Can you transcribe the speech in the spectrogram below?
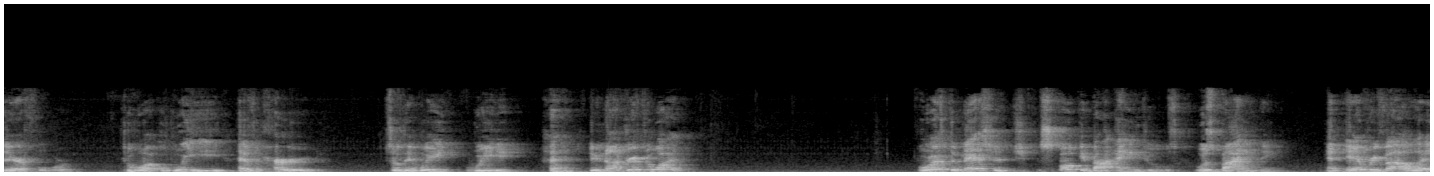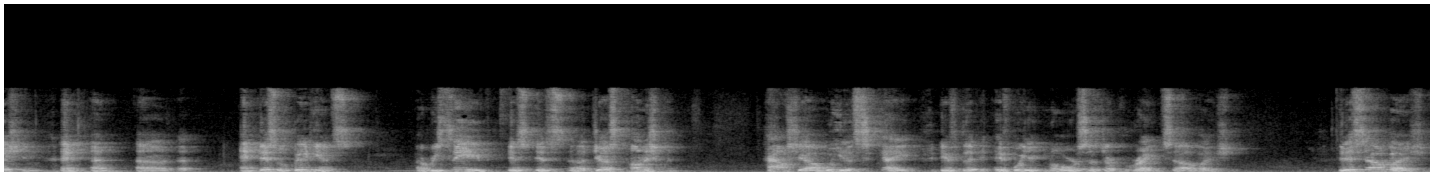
therefore, to what we have heard, so that we, we, do not drift away. For if the message spoken by angels was binding, and every violation and, and, uh, uh, and disobedience uh, received is, is uh, just punishment, how shall we escape if, the, if we ignore such a great salvation? This salvation,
